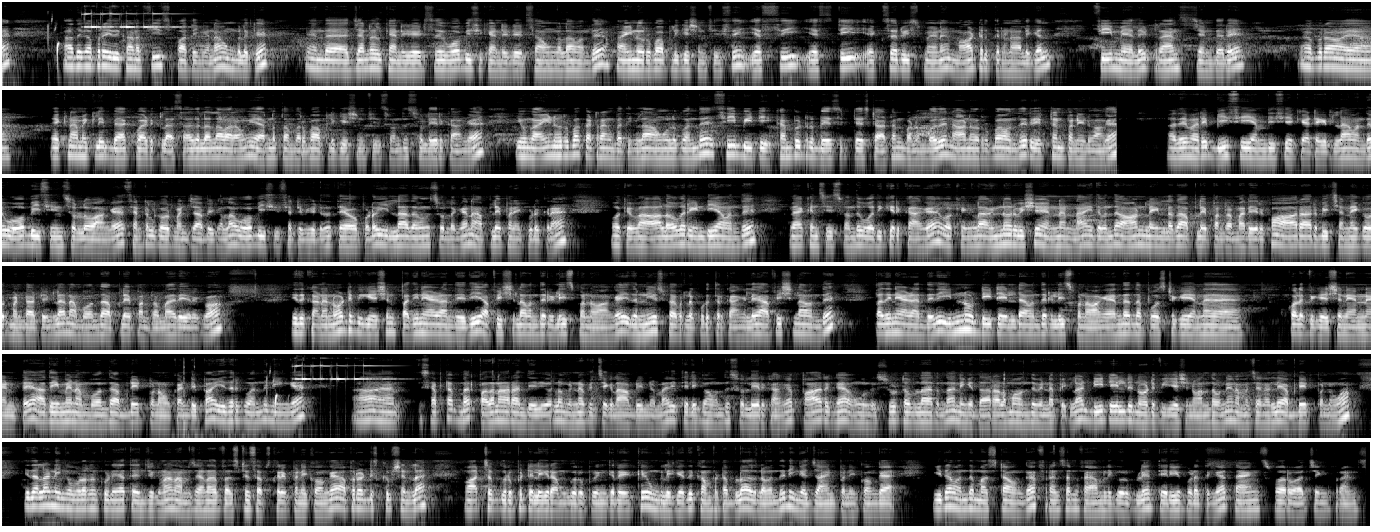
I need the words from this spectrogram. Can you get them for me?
அதுக்கப்புறம் இதுக்கான ஃபீஸ் பார்த்தீங்கன்னா உங்களுக்கு இந்த ஜென்ரல் கேண்டிடேட்ஸு ஓபிசி கேண்டிடேட்ஸ் அவங்கெல்லாம் வந்து ஐநூறுரூபா application fees SC ST ex serviceman மாற்றுத்திறனாளிகள் ஃபீமேலு டிரான்ஸ்ஜெண்டரு அப்புறம் எக்கனாமிக்லி பேக்வேர்டு கிளாஸ் அதிலலாம் வரவங்க இரநூத்தம்பது ரூபா அப்ளிகேஷன் ஃபீஸ் வந்து சொல்லியிருக்காங்க. இவங்க ஐநூறுரூபா கட்டுறாங்க பார்த்தீங்களா அவங்களுக்கு வந்து CBT computer based test attend பண்ணும்போது நானூறுரூபா வந்து ரிட்டர்ன் பண்ணிவிடுவாங்க அதே மாதிரி பிசி எம்பிசிஏ கேட்டகரிலாம் வந்து ஓபிசின்னு சொல்லுவாங்க. சென்ட்ரல் கவர்மெண்ட் ஜாபுக்கெல்லாம் ஓபிசி சர்டிஃபிகேட் தான் தேவைப்படும். இல்லாதவங்க சொல்லுங்கள் நான் அப்ளை பண்ணி கொடுக்குறேன். ஓகேவா ஆல் ஓவர் இந்தியா வந்து வேகன்சிஸ் வந்து ஒதுக்கியிருக்காங்க. ஓகேங்களா இன்னொரு விஷயம் என்னென்னா இது வந்து ஆன்லைனில் தான் அப்ளை பண்ணுற மாதிரி இருக்கும். ஆர்ஆர்பி சென்னை கவர்மெண்ட் டாட் இனில் நம்ம வந்து அப்ளை பண்ணுற மாதிரி இருக்கும். இதுக்கான நோட்டிஃபிகேஷன் பதினேழாம் தேதி அஃபிஷியலாக வந்து ரிலீஸ் பண்ணுவாங்க. இது நியூஸ் பேப்பரில் கொடுத்துருக்காங்க இல்லையா? அஃபிஷியலாக வந்து பதினேழாம் தேதி இன்னும் டீட்டெயில்டாக வந்து ரிலீஸ் பண்ணுவாங்க. எந்தெந்த போஸ்ட்டுக்கு என்ன குவாலிஃபிகேஷன் என்னன்ட்டு அதையுமே நம்ம வந்து அப்டேட் பண்ணுவோம். கண்டிப்பாக இதற்கு வந்து நீங்கள் செப்டம்பர் பதினாறாம் தேதி வரலாம் விண்ணப்பிச்சுக்கலாம் அப்படின்ற மாதிரி தெளிவாக வந்து சொல்லியிருக்காங்க. பாருங்கள் உங்களுக்கு சூட்டபுளாக இருந்தால் நீங்கள் தாராளமாக வந்து விண்ணப்பிக்கலாம். டீட்டெயில்டு நோட்டிஃபிகேஷன் வந்தோடனே நம்ம சேனல்லே அப்டேட் பண்ணுவோம். இதெல்லாம் நீங்கள் உடனுக்குடியாக தெரிஞ்சுக்கணும். நம்ம சேனலை ஃபஸ்ட்டு சப்ஸ்கிரைப் பண்ணிக்கோங்க. அப்புறம் டிஸ்கிரிப்ஷனில் வாட்ஸ்அப் குரூப்பு டெலிகிராம் குரூப்புங்கிறதுக்கு உங்களுக்கு எது கம்ஃபர்டபுளோ அதில் வந்து நீங்கள் ஜாயின் பண்ணிக்கோங்க. இதை வந்து மஸ்ட்டாக உங்கள் ஃப்ரெண்ட்ஸ் அண்ட் ஃபேமிலி குரூப்லேயும் தெரியப்படுத்துங்க. தேங்க்ஸ் ஃபார் வாட்சிங் ஃப்ரெண்ட்ஸ்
